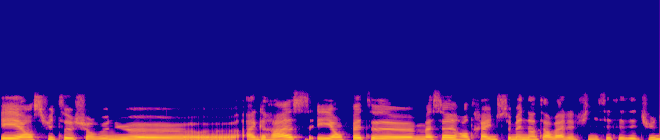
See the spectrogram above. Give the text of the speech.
Et ensuite, je suis revenue à Grasse. Et en fait, ma sœur est rentrée à une semaine d'intervalle. Elle finissait ses études.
